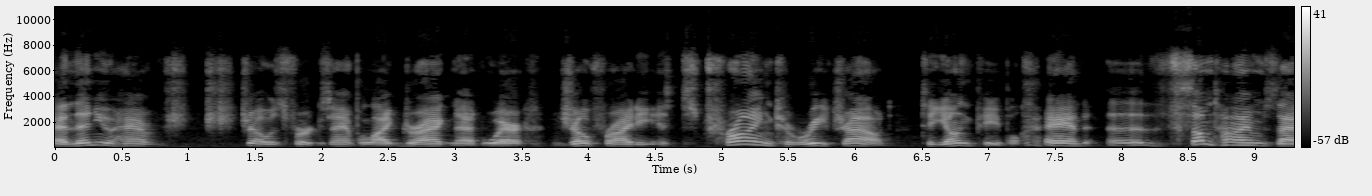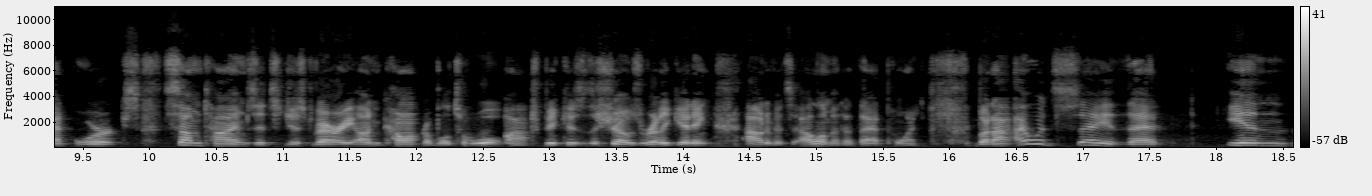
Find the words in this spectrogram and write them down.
And then you have shows, for example, like Dragnet, where Joe Friday is trying to reach out to young people. And uh, sometimes that works. Sometimes it's just very uncomfortable to watch because the show's really getting out of its element at that point. But I would say that in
